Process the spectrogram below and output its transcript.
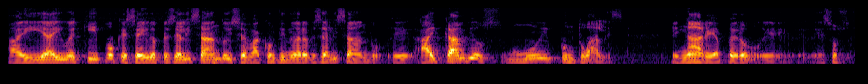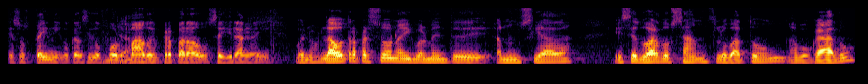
Ahí hay un equipo que se ha ido especializando y se va a continuar especializando. Eh, hay cambios muy puntuales en área, pero eh, esos, esos técnicos que han sido formados y preparados seguirán ahí. Bueno, la otra persona igualmente anunciada es Eduardo Sanz Lobatón, abogado,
